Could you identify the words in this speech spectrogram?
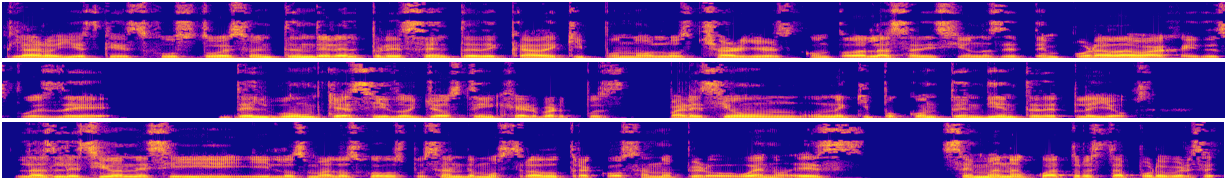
Claro, y es que es justo eso, entender el presente de cada equipo, ¿no? Los Chargers con todas las adiciones de temporada baja y después de del boom que ha sido Justin Herbert, pues parecía un equipo contendiente de playoffs. Las lesiones y, y los malos juegos, pues han demostrado otra cosa, ¿no? Pero bueno, es semana cuatro, está por verse.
